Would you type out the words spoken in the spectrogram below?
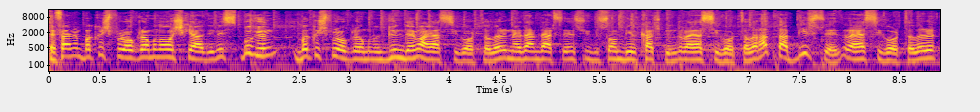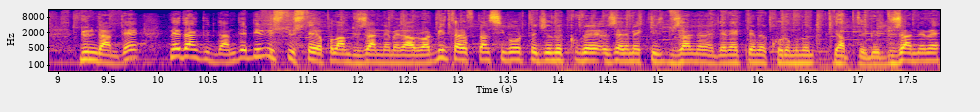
Efendim Bakış programına hoş geldiniz. Bugün Bakış programının gündemi hayat sigortaları. Neden derseniz çünkü son birkaç gündür hayat sigortaları hatta bir süredir hayat sigortaları gündemde. Neden gündemde? Bir üst üste yapılan düzenlemeler var. Bir taraftan sigortacılık ve özel emeklilik düzenleme denetleme kurumunun yaptığı bir düzenleme.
